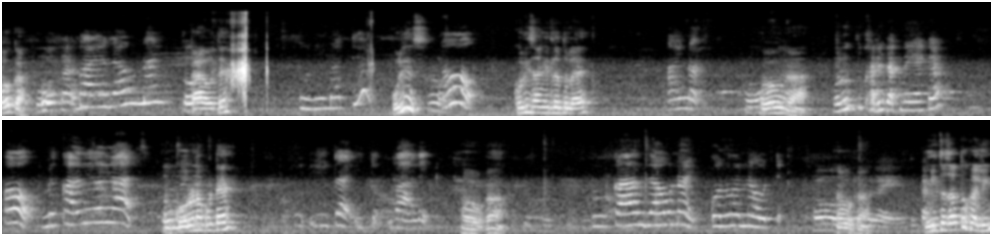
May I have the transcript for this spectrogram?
हो का? हो का? बाहेर जाऊ नाही काय होते पोलीस? हो. कोणी सांगितलं तुला हे? हो का? म्हणून तू खाली जात नाही आहे का? हो मी खाली येणार कोरोना कुठे आहे? हो का? दुकान जाऊ नाही कोरोना होते. हो का? मी तर जातो खाली.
